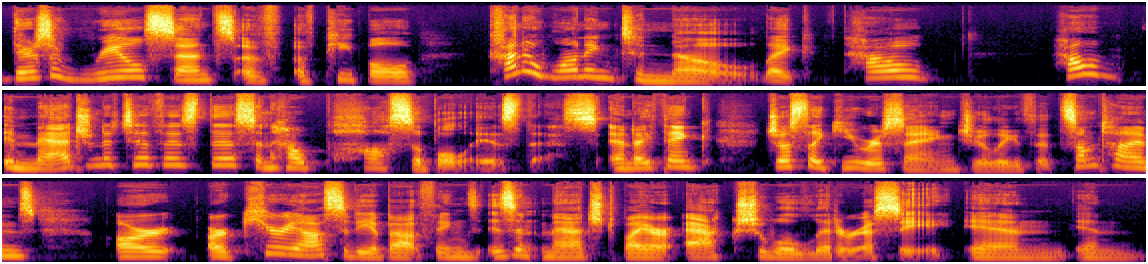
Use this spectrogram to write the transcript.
there's a real sense of of people kind of wanting to know like how how imaginative is this and how possible is this? And i think just like you were saying julie that sometimes our our curiosity about things isn't matched by our actual literacy in in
